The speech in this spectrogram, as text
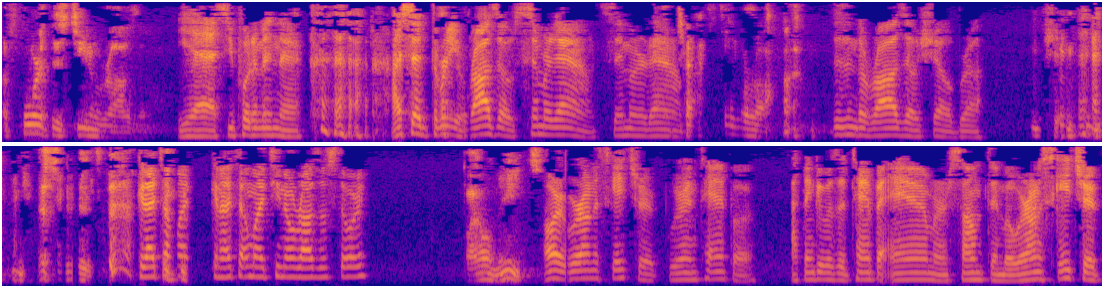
a fourth is Tino Razzo. yes, you put him in there. I said three. Razzo, simmer down, simmer down. This isn't the Razzo show, bro. Yes, it is. can I tell my Can I tell my Tino Razzo story? By all means. All right, we're on a skate trip. We're in Tampa. I think it was a Tampa Am or something, but we're on a skate trip,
